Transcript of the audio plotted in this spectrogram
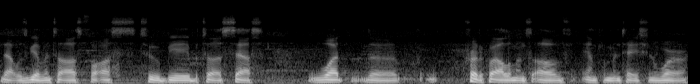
that was given to us for us to be able to assess what the critical elements of implementation were.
